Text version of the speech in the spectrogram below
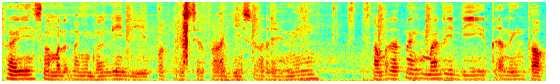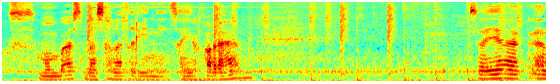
Hai, selamat datang kembali di podcast cerita lagi sore ini. Selamat datang kembali di Trending Talks, membahas masalah terkini. Saya Farhan. Saya akan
